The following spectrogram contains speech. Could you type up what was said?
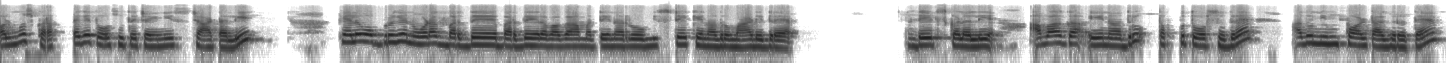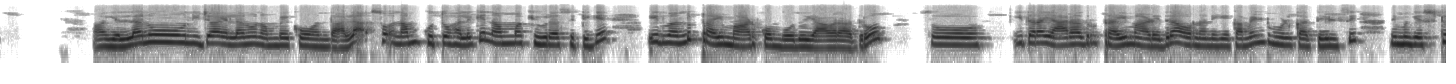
ಆಲ್ಮೋಸ್ಟ್ ಕರೆಕ್ಟ್ ಆಗೇ ತೋರಿಸುತ್ತೆ ಚೈನೀಸ್ ಚಾರ್ಟ್ ಅಲ್ಲಿ. ಕೆಲವೊಬ್ರಿಗೆ ನೋಡಕ್ ಬರ್ದೇ ಬರ್ದೇ ಇರೋವಾಗ ಮತ್ತೆ ಏನಾದ್ರು ಮಿಸ್ಟೇಕ್ ಏನಾದ್ರು ಮಾಡಿದ್ರೆ ಡೇಟ್ಸ್ಗಳಲ್ಲಿ ಅವಾಗ ಏನಾದ್ರು ತಪ್ಪು ತೋರ್ಸಿದ್ರೆ ಅದು ನಿಮ್ ಫಾಲ್ಟ್ ಆಗಿರುತ್ತೆ. ಎಲ್ಲಾನು ನಿಜ, ಎಲ್ಲಾನು ನಂಬೇಕು ಅಂತ ಅಲ್ಲ. ಸೊ ನಮ್ ಕುತೂಹಲಕ್ಕೆ, ನಮ್ಮ ಕ್ಯೂರಿಯಾಸಿಟಿಗೆ ಇದೊಂದು ಟ್ರೈ ಮಾಡ್ಕೊಬಹುದು ಯಾರಾದ್ರೂ. ಸೊ ಈ ತರ ಯಾರಾದ್ರೂ ಟ್ರೈ ಮಾಡಿದ್ರೆ ಅವ್ರು ನನಗೆ ಕಮೆಂಟ್ ಮೂಲಕ ತಿಳಿಸಿ ನಿಮಗೆ ಎಷ್ಟು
